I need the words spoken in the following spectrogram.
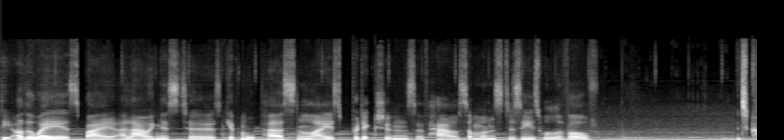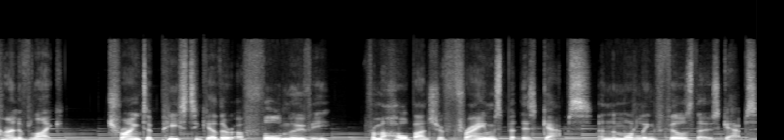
The other way is by allowing us to give more personalised predictions of how someone's disease will evolve. It's kind of like trying to piece together a full movie from a whole bunch of frames, but there's gaps, and the modelling fills those gaps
